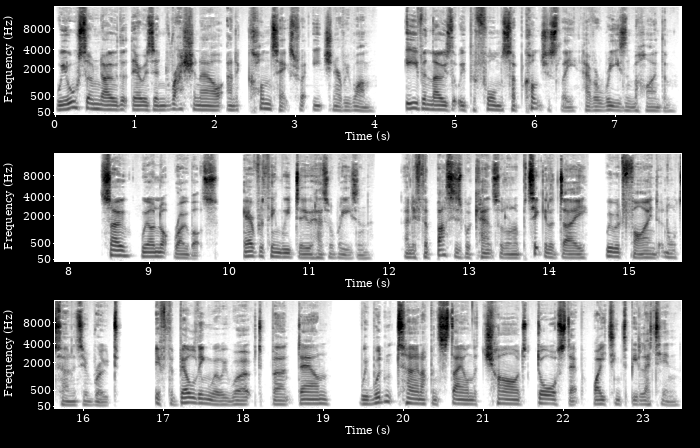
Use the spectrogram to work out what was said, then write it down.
we also know that there is a rationale and a context for each and every one. Even those that we perform subconsciously have a reason behind them. So, we are not robots. Everything we do has a reason, and if the buses were cancelled on a particular day, we would find an alternative route. If the building where we worked burnt down, we wouldn't turn up and stay on the charred doorstep waiting to be let in.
